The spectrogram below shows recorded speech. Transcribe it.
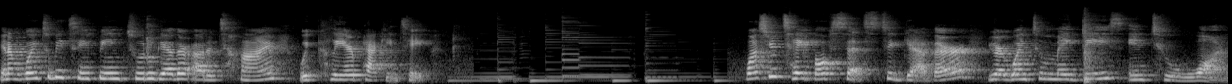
And I'm going to be taping two together at a time with clear packing tape. Once you tape both sets together, you are going to make these into one.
